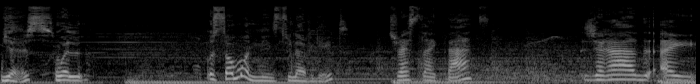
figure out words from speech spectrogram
Yes, well... well, someone needs to navigate. Dressed like that? Gerard, I...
